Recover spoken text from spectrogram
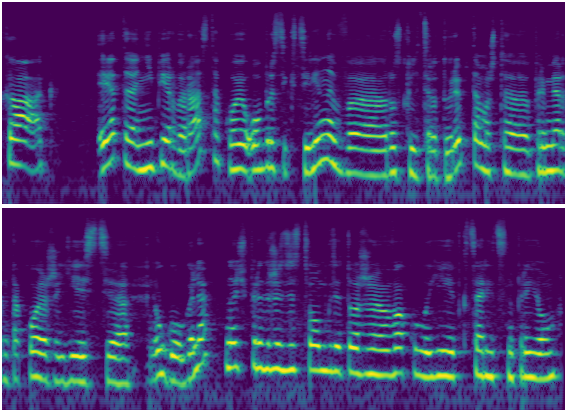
Как? Это не первый раз такой образ Екатерины в русской литературе, потому что примерно такое же есть э, у Гоголя «Ночь перед Рождеством», где тоже Вакула едет к царице на прием.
